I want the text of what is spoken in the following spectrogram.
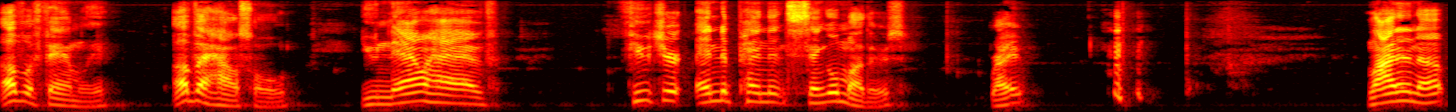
of a family, of a household, you now have future independent single mothers, right? Lining up.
